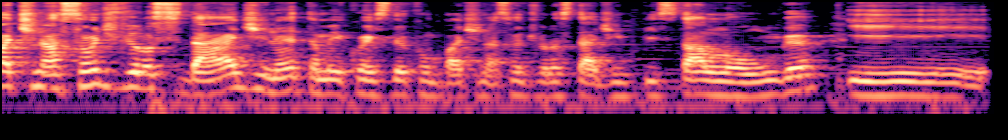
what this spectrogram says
Patinação de velocidade, né? Também conhecida como patinação de velocidade em pista longa. E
